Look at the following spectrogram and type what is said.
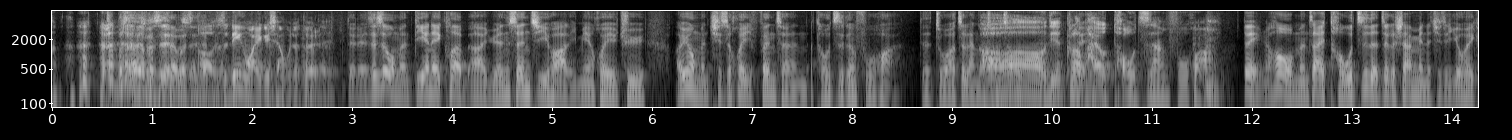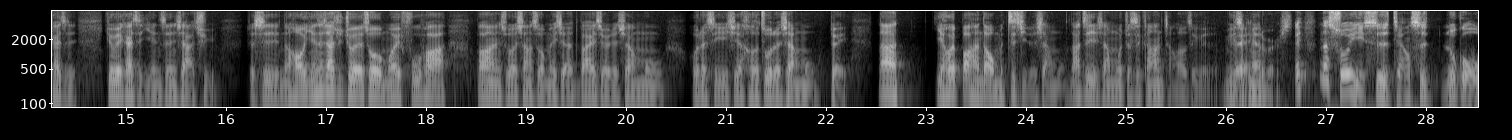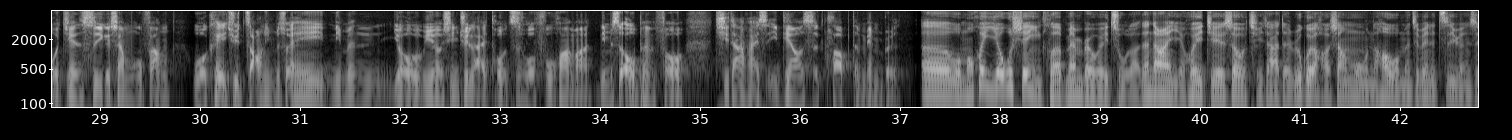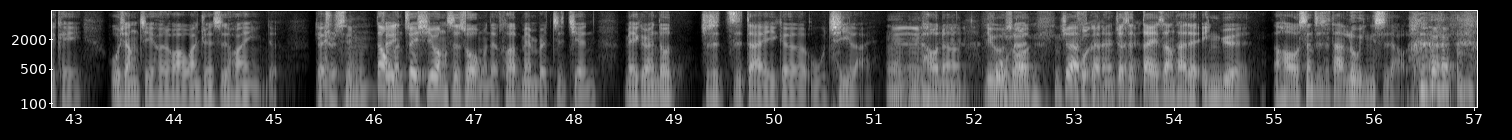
这不是，这不是，这不是，哦，是另外一个项目就对了。对对，这是我们 DNA Club 呃原生计划里面会去啊，因为我们其实会分成投资跟孵化的主要这两个组成。哦，DNA Club 还有投资和孵化。对，然后我们在投资的这个下面呢，其实又会开始又会开始延伸下去，就是然后延伸下去就会说我们会孵化，包含说像是我们一些 advisor 的项目，或者是一些合作的项目。对，那。也会包含到我们自己的项目，那自己项目就是刚刚讲到这个 Music Metaverse。哎，那所以是讲是，如果我今天是一个项目方，我可以去找你们说，哎，你们有没有兴趣来投资或孵化吗？你们是 Open for 其他还是一定要是 Club 的 Member？呃，我们会优先以 Club Member 为主了，但当然也会接受其他的。如果有好项目，然后我们这边的资源是可以互相结合的话，完全是欢迎的。对，但我们最希望是说，我们的 Club Member 之间每个人都。就是自带一个武器来，嗯然后呢，例如说，Jeff 可能就是带上他的音乐。然后甚至是他的录音室好了，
